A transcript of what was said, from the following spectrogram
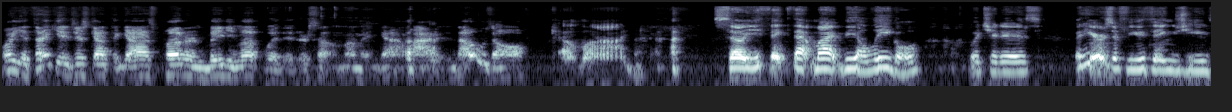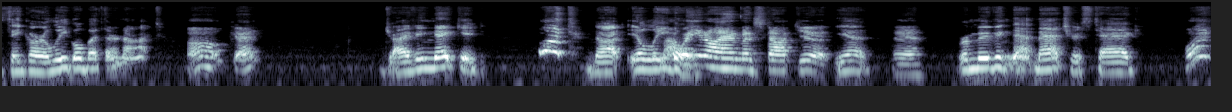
Well, you think you just got the guy's putter and beat him up with it or something. I mean, God, bite his nose off. Come on. so you think that might be illegal, which it is. But here's a few things you think are illegal, but they're not. Oh, okay. Driving naked, What? not Oh, illegal. well, you know, I haven't been stopped yet. yeah. Yeah. Removing that mattress tag. What?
